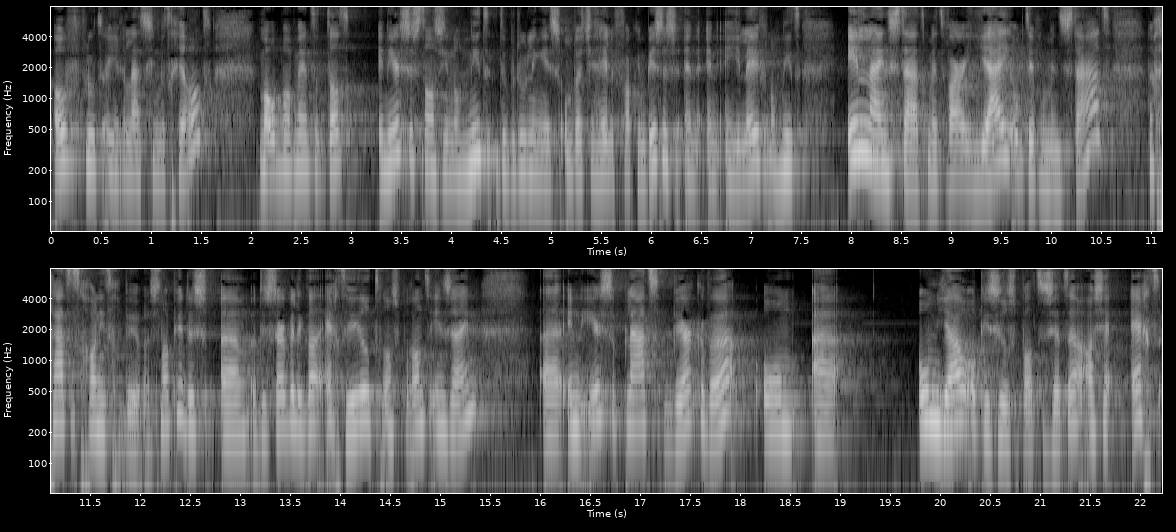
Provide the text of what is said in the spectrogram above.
overvloed in je relatie met geld. Maar op het moment dat dat in eerste instantie nog niet de bedoeling is, omdat je hele fucking business en, en, en je leven nog niet in lijn staat met waar jij op dit moment staat, dan gaat het gewoon niet gebeuren. Snap je? Dus, um, dus daar wil ik wel echt heel transparant in zijn. Uh, in de eerste plaats werken we om, uh, om jou op je zielspad te zetten. Als je echt,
